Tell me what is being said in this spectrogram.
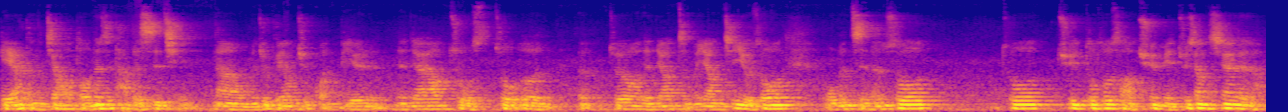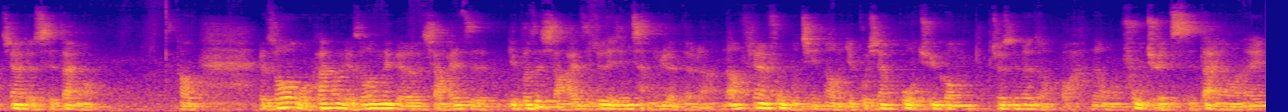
给他等交头，那是他的事情，那我们就不用去管别人，人家要做做恶，呃，最后人家要怎么样？其实有时候我们只能说，说去多多少少劝勉，就像现在的现在的时代嘛，好，有时候我看到有时候那个小孩子也不是小孩子，就是已经成人的了，然后现在父母亲哦，也不像过去公，就是那种哇那种父权时代哦那。些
